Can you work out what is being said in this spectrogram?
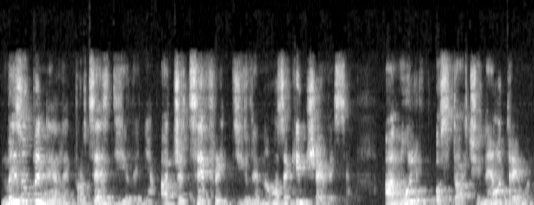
Ми зупинили процес ділення, адже цифри діленого закінчилися, а 0 в остачі не отримано.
